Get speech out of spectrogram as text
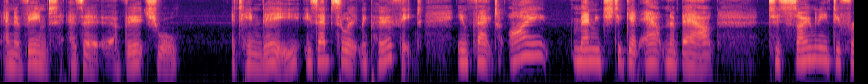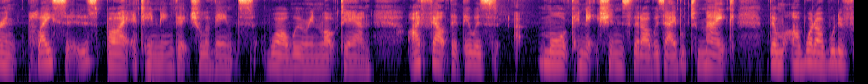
an event as a, a virtual attendee is absolutely perfect. In fact, I managed to get out and about to so many different places by attending virtual events while we were in lockdown. I felt that there was more connections that I was able to make than what I would have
